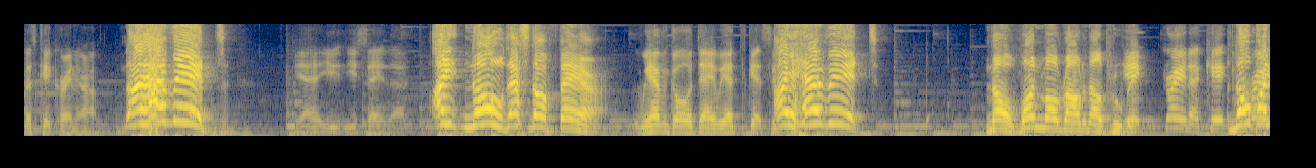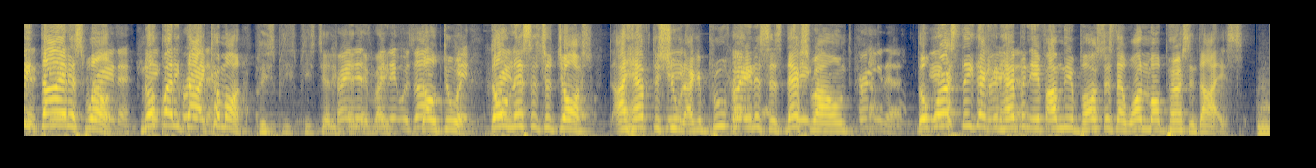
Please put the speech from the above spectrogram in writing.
Let's kick Crainer out. I have it. Yeah, you, you say that. I no, that's not fair. We haven't got all day. We had to get. I have it. No, one more round and I'll prove it. Kick kick. Nobody Crainer, died kick as well. Crainer, kick Nobody died. Crainer. Come on. Please, please, please, Jelly. Crainer's and everybody. minute was up. Don't do it. Kick Don't listen to Josh. I have to shoot. Kick I can prove my innocence next Kick round. Crainer. The Kick worst thing that can happen if I'm the imposter is that one more person dies. Never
